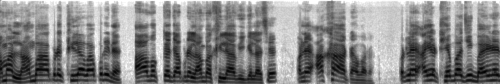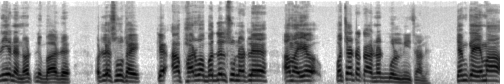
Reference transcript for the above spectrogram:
આમાં લાંબા આપણે ખીલા વાપરીને આ વખતે જ આપણે લાંબા ખીલા આવી ગયેલા છે અને આખા આટાવાળા. એટલે અહીંયા ઠેબાજી બાયણે રહીએ ને નટની બહાર રહે. એટલે શું થાય? કે આ ફારવા બદલશું ને એટલે આમાં એ પચાસ ટકા નટબોલ નહીં ચાલે. કેમ કે એમાં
